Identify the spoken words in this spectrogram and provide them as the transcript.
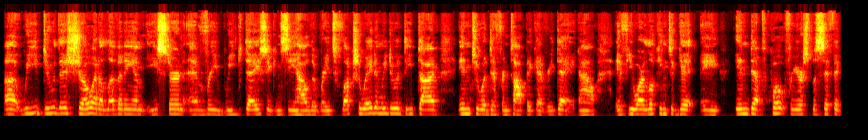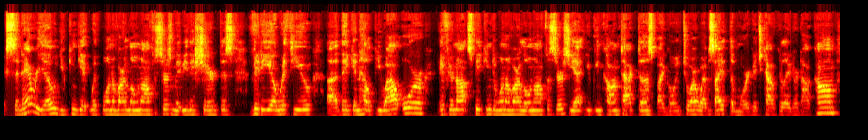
Uh, we do this show at 11 a.m. Eastern every weekday, so you can see how the rates fluctuate, and we do a deep dive into a different topic every day. Now, if you are looking to get a in-depth quote for your specific scenario you can get with one of our loan officers. Maybe they shared this video with you uh, they can help you out. Or if you're not speaking to one of our loan officers yet you can contact us by going to our website themortgagecalculator.com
